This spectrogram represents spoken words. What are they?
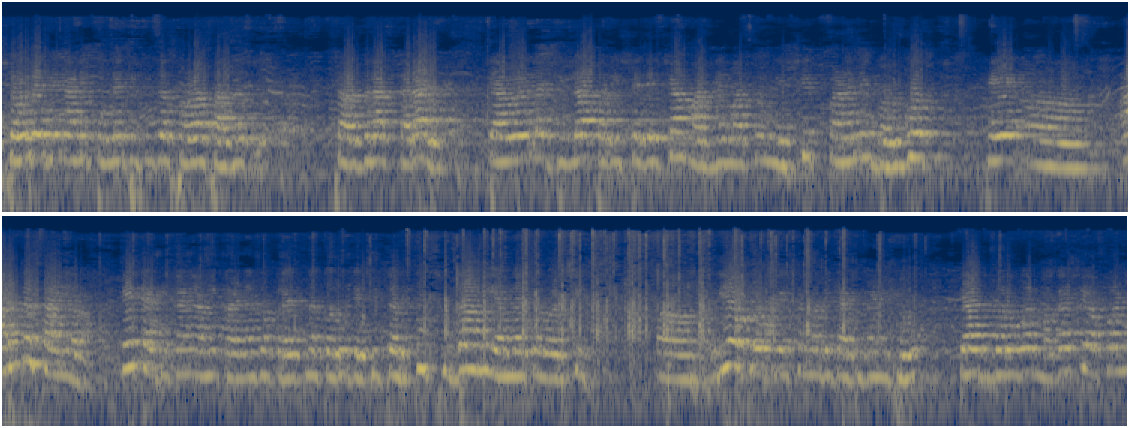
शौर्य दिन आणि पुण्यतिथीचा सोहळा सादर साजरा कराल त्यावेळेला जिल्हा परिषदेच्या माध्यमातून निश्चितपणाने भरघोस हे अर्थसहाय्य हे त्या ठिकाणी आम्ही करण्याचा प्रयत्न करू. त्याची तरतूद सुद्धा आम्ही यंदाच्या वर्षी रिअप्रोप्रिएशनमध्ये त्या ठिकाणी ठेवू. त्याचबरोबर मगाशी आपण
